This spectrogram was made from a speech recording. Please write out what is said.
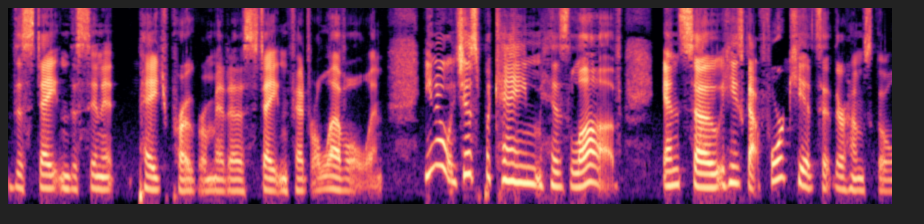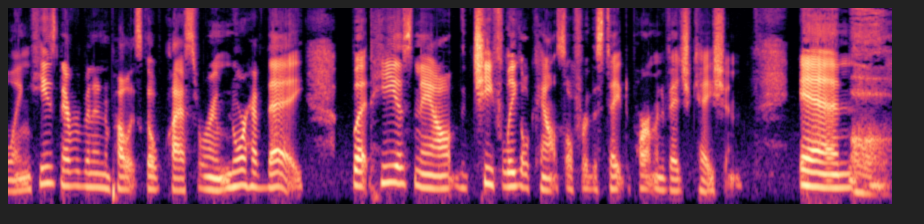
the state and the senate page program at a state and federal level and you know it just became his love and so he's got four kids that they're homeschooling. He's never been in a public school classroom, nor have they. But he is now the chief legal counsel for the State Department of Education. And, Oh,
